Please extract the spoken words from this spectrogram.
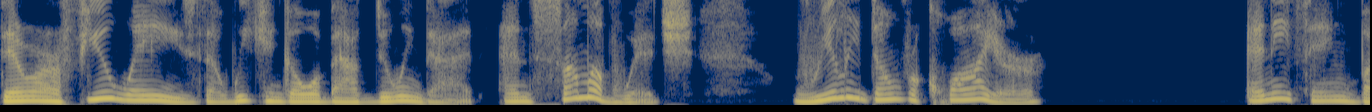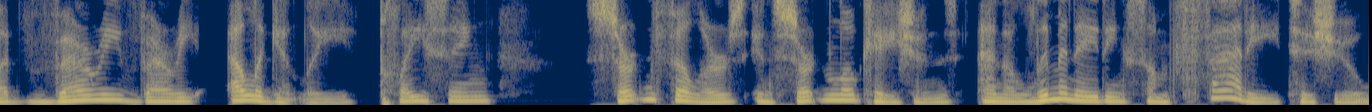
there are a few ways that we can go about doing that, and some of which really don't require anything but very, very elegantly placing certain fillers in certain locations and eliminating some fatty tissue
